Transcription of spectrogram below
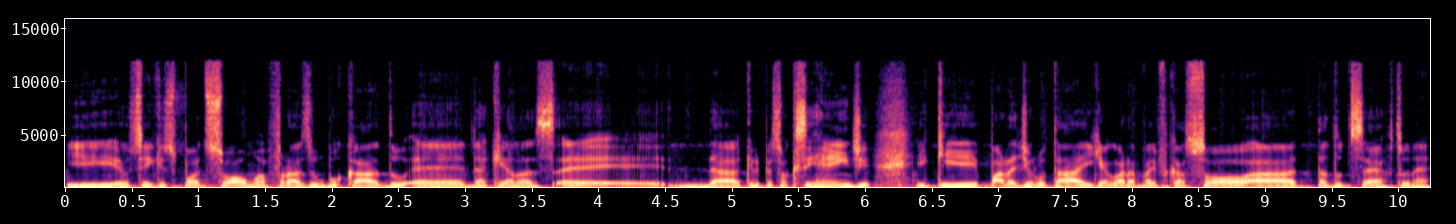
E eu sei que isso pode soar uma frase um bocado é, daquelas. É, daquele pessoal que se rende e que para de lutar e que agora vai ficar só. Ah, tá tudo certo, né?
